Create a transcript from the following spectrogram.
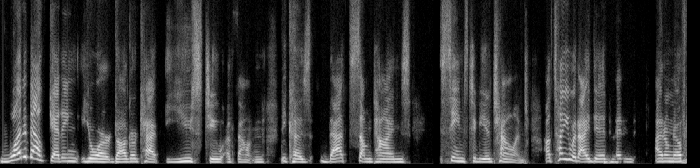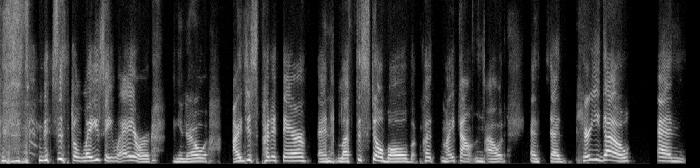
What about getting your dog or cat used to a fountain? Because that sometimes seems to be a challenge. I'll tell you what I did, Mhm. and I don't know if this is this is the lazy way or you know, I just put it there and left the still bowl, but put my fountains out and said, "Here you go." And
